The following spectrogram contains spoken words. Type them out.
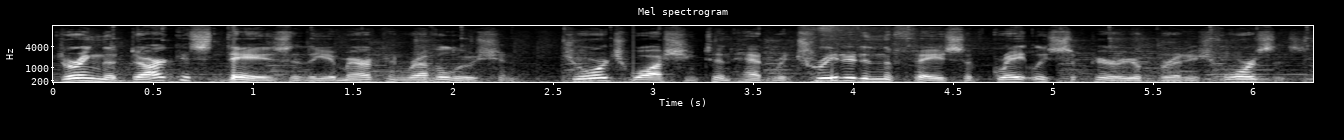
During the darkest days of the American Revolution, George Washington had retreated in the face of greatly superior British forces.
